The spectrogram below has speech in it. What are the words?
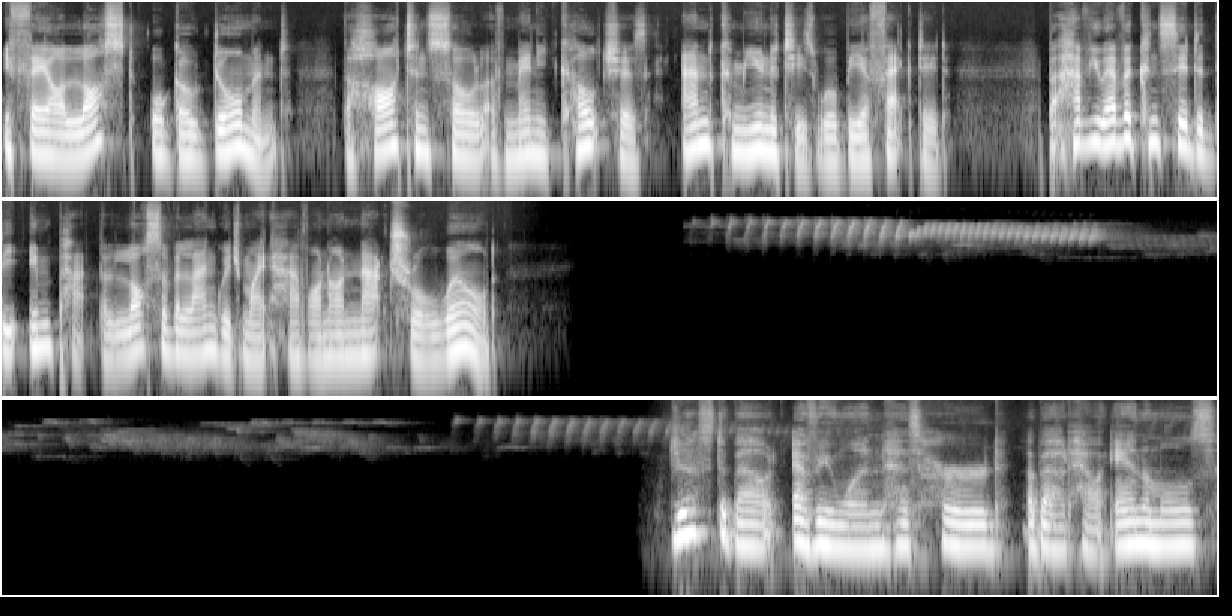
If they are lost or go dormant, the heart and soul of many cultures and communities will be affected. But have you ever considered the impact the loss of a language might have on our natural world? Just about everyone has heard about how animals,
